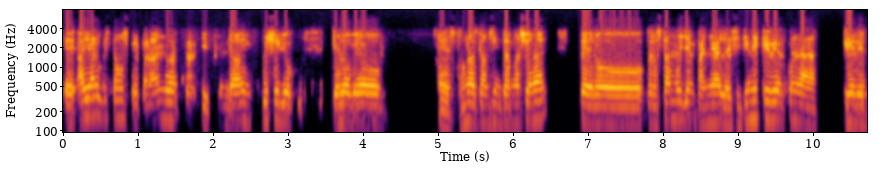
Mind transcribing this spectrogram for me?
eh, hay algo que estamos preparando y incluso yo, yo lo veo es un alcance internacional, pero, pero está muy en pañales y tiene que ver con la, que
